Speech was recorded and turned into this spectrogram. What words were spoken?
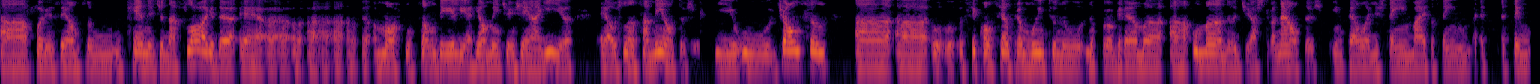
Uh, por exemplo, o Kennedy na Flórida, é, a, a, a, a, maior função dele é realmente engenharia, é os lançamentos. E o Johnson uh, uh, se concentra muito no, no programa humano de astronautas. Então, eles têm mais assim, é, é, tem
